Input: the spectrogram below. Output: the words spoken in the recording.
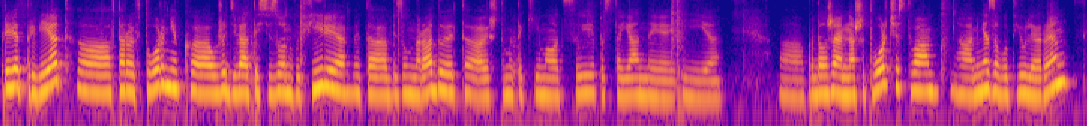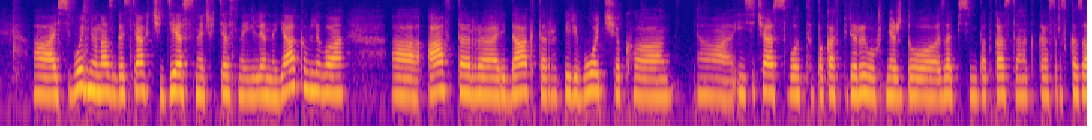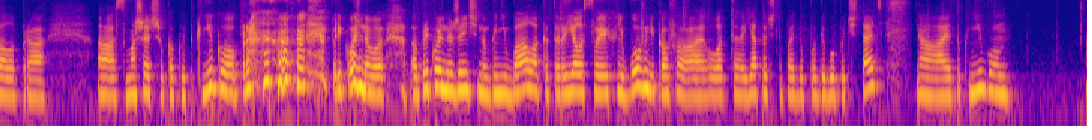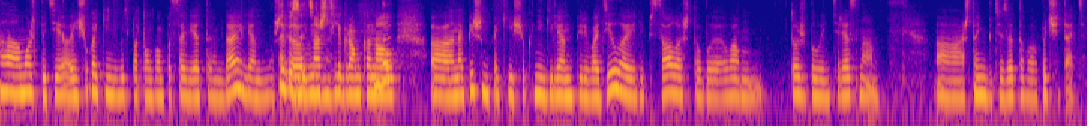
Привет-привет! Э, второй вторник, э, уже девятый сезон в эфире. Это безумно радует, э, что мы такие молодцы, постоянные и продолжаем наше творчество. Меня зовут Юлия Рен. Сегодня у нас в гостях чудесная, чудесная Елена Яковлева, автор, редактор, переводчик, и сейчас вот пока в перерывах между записями подкаста она как раз рассказала про а, сумасшедшую какую-то книгу про прикольного, а, прикольную женщину Ганнибала, которая ела своих любовников. А, вот я точно пойду побегу почитать эту книгу. Может быть, еще какие-нибудь потом вам посоветуем, да, Лен? Может, в наш телеграм-канал да. напишем, какие еще книги Лен переводила или писала, чтобы вам тоже было интересно что-нибудь из этого почитать.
